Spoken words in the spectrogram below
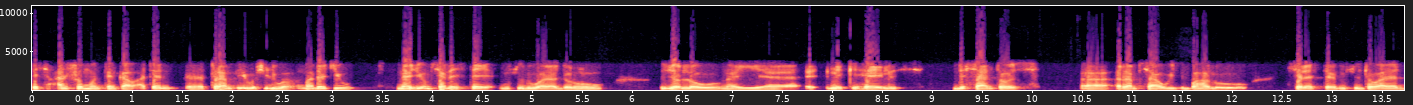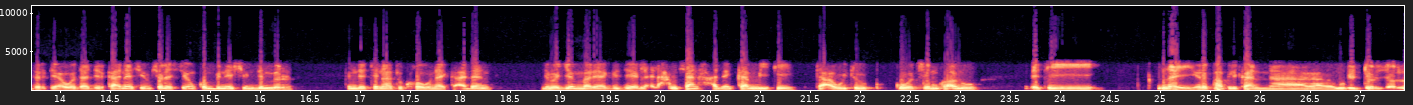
ተሰዓን ሸሞንተን ካብኣተን ትራምፕ እዩ ወሲድወን ማለት እዩ ናይዚኦም ሰለስተ ምስ ዝወዳደሩ ዘለዉ ናይ ኒኪ ሄይልስ ደሳንቶስ ራምሳዊ ዝበሃሉ ሰለስተ ምስ ተወዳደርቲ ኣወዳዲርካ ናይሲኦም ሰለስቲኦም ኮምቢነሽን ድምር ክንደቲ ናቱ ክኸውን ኣይከኣለን ንመጀመርያ ግዜ ልዕሊ ሓምሳን ሓደን ካብ ሚእቲ ተዓዊቱ ክወፅኡ ምክኣሉ እቲ ናይ ሪፓብሊካን ውድድር ዘሎ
